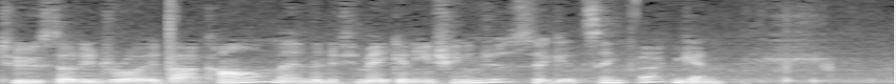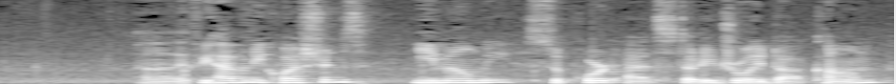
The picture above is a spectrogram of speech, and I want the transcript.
to studydroid.com, and then if you make any changes, it gets synced back again. Uh, if you have any questions, email me, support at studydroid.com,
